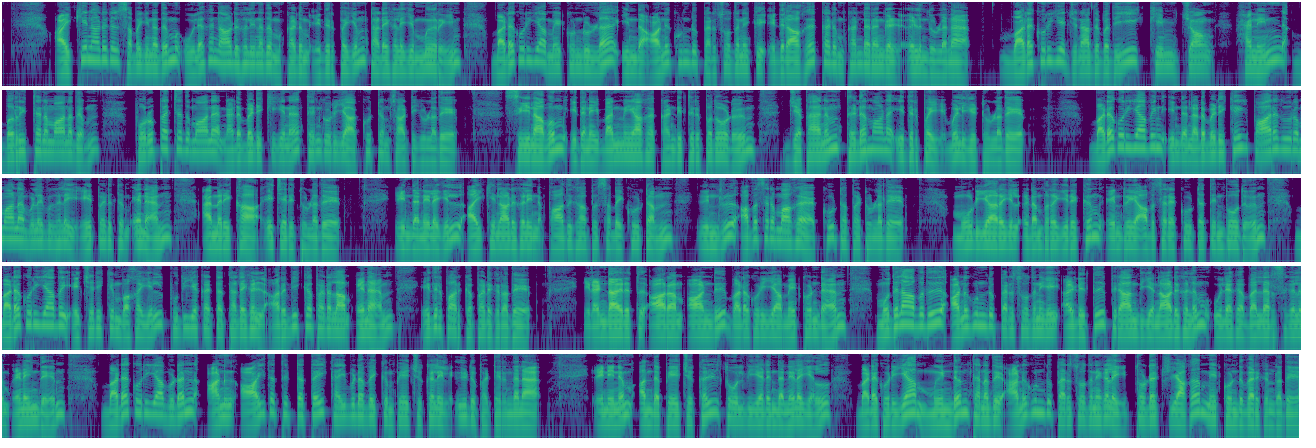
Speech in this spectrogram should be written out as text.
ஐக்கிய நாடுகள் சபையினதும் உலக நாடுகளினதும் கடும் எதிர்ப்பையும் தடைகளையும் மீறி வடகொரியா மேற்கொண்டுள்ள இந்த அணுகுண்டு பரிசோதனைக்கு எதிராக கடும் கண்டனங்கள் எழுந்துள்ளன. வடகொரிய ஜனாதிபதி கிம் ஜாங் ஹனின் வெறித்தனமானதும் பொறுப்பற்றதுமான நடவடிக்கை என தென்கொரியா குற்றம் சாட்டியுள்ளது. சீனாவும் இதனை வன்மையாக கண்டித்திருப்பதோடு ஜப்பானும் திடமான எதிர்ப்பை வெளியிட்டுள்ளது. வடகொரியாவின் இந்த நடவடிக்கை பாரதூரமான விளைவுகளை ஏற்படுத்தும் என அமெரிக்கா எச்சரித்துள்ளது. இந்த நிலையில் ஐக்கிய நாடுகளின் பாதுகாப்பு சபை கூட்டம் இன்று அவசரமாக கூட்டப்பட்டுள்ளது. மூடியாறையில் இடம்பெற இருக்கும் இன்றைய அவசர கூட்டத்தின் போது வடகொரியாவை எச்சரிக்கும் வகையில் புதிய கட்ட தடைகள் அறிவிக்கப்படலாம் என எதிர்பார்க்கப்படுகிறது. இரண்டாயிரத்து ஆறாம் ஆண்டு வடகொரியா மேற்கொண்ட முதலாவது அணுகுண்டு பரிசோதனையை அடுத்து பிராந்திய நாடுகளும் உலக வல்லரசுகளும் இணைந்து வடகொரியாவுடன் அணு ஆயுத திட்டத்தை கைவிட வைக்கும் பேச்சுக்களில் ஈடுபட்டிருந்தன. எனினும் அந்த பேச்சுக்கள் தோல்வியடைந்த நிலையில் வடகொரியா மீண்டும் தனது அணுகுண்டு பரிசோதனைகளை தொடர்ச்சியாக மேற்கொண்டு வருகின்றது.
